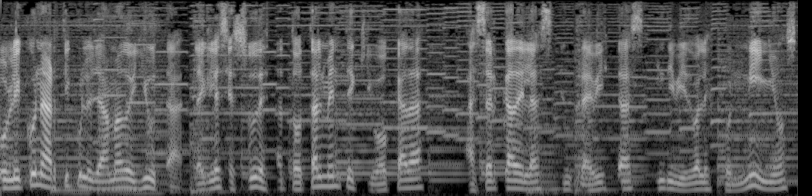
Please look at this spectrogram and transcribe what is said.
publicó un artículo llamado Utah, la Iglesia Sud está totalmente equivocada acerca de las entrevistas individuales con niños,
